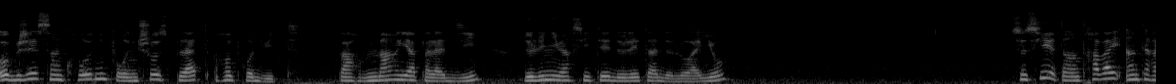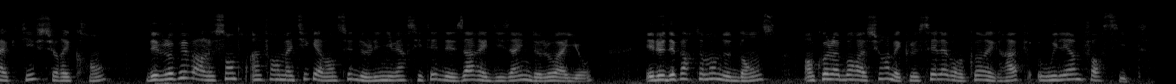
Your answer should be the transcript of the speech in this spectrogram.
Objet synchrone pour une chose plate reproduite par Maria Palazzi de l'Université de l'État de l'Ohio. Ceci est un travail interactif sur écran développé par le Centre informatique avancé de l'Université des arts et design de l'Ohio et le département de danse en collaboration avec le célèbre chorégraphe William Forsythe.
